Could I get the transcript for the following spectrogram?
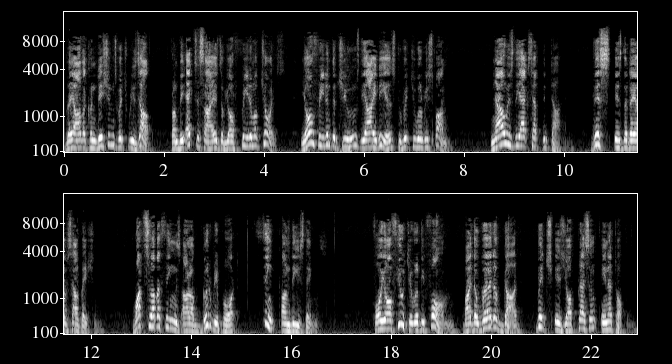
They are the conditions which result from the exercise of your freedom of choice, your freedom to choose the ideas to which you will respond. Now is the accepted time. This is the day of salvation. Whatsoever things are of good report, think on these things. For your future will be formed by the word of God, which is your present inner talking.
